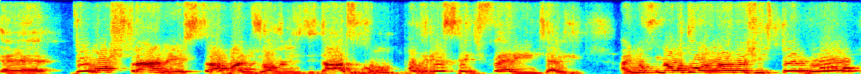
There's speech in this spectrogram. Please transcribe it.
é, de mostrar né, esse trabalho de jornalismo de dados como poderia ser diferente ali. Aí, no final do ano, a gente pegou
